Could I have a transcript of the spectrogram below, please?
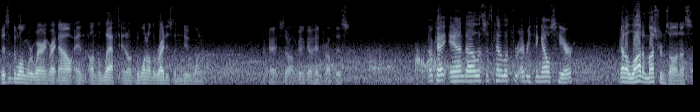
This is the one we're wearing right now, and on the left, and the one on the right is the new one. Okay, so I'm going to go ahead and drop this. Okay, and uh, let's just kind of look through everything else here. Got a lot of mushrooms on us.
